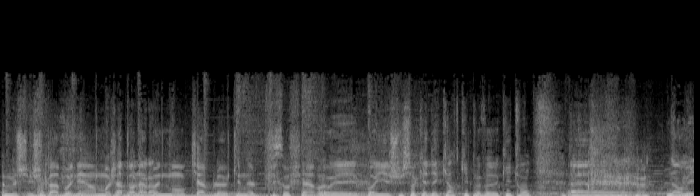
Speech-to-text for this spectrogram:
Ah, je, je suis pas abonné, hein. moi j'attends l'abonnement au câble Canal Plus offert. euh. Oui, oui, je suis sûr qu'il y a des cartes qui peuvent qui tournent. Euh, non mais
